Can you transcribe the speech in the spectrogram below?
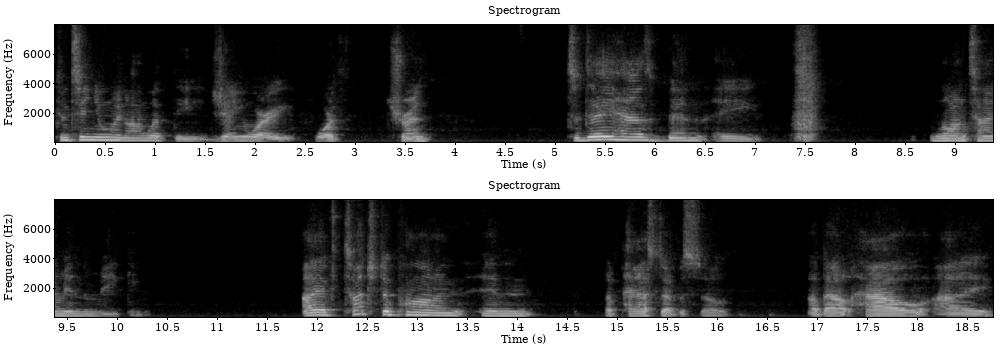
continuing on with the January 4th trend, today has been a long time in the making. I've touched upon in a past episode about how I,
